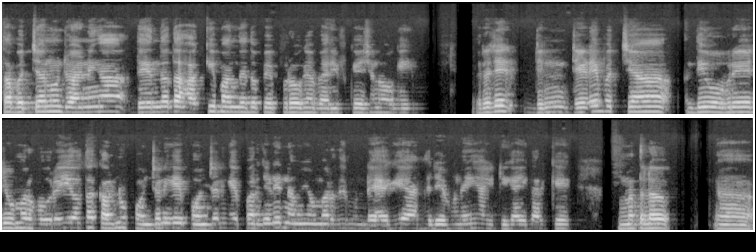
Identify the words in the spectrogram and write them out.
ਤਾਂ ਬੱਚਿਆਂ ਨੂੰ ਜੁਆਇਨਿੰਗਾਂ ਦੇਣ ਦਾ ਤਾਂ ਹੱਕ ਹੀ ਬਣਦੇ, ਤੋਂ ਪੇਪਰ ਹੋ ਗਿਆ ਵੈਰੀਫਿਕੇਸ਼ਨ ਹੋ ਗਈ। ਰਜੇ ਜਿਹੜੇ ਬੱਚਿਆਂ ਦੀ ਓਵਰੇਜ ਉਮਰ ਹੋ ਰਹੀ ਹੈ ਉਹ ਤਾਂ ਕੱਲ ਨੂੰ ਪਹੁੰਚਣਗੇ ਪਹੁੰਚਣਗੇ, ਪਰ ਜਿਹੜੇ ਨਵੀਂ ਉਮਰ ਦੇ ਮੁੰਡੇ ਹੈਗੇ ਆ, ਹਜੇ ਹੁਣੇ ਹੀ ਆਈਟੀਆਈ ਕਰਕੇ, ਮਤਲਬ, ਅਹ,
